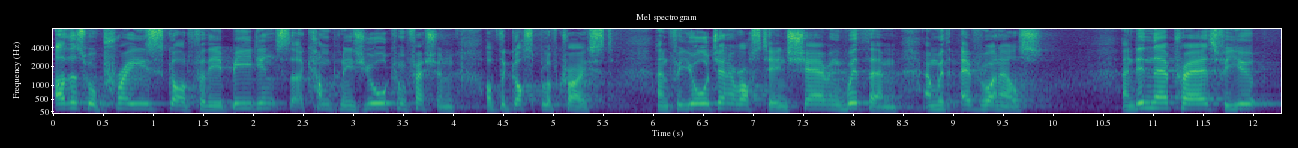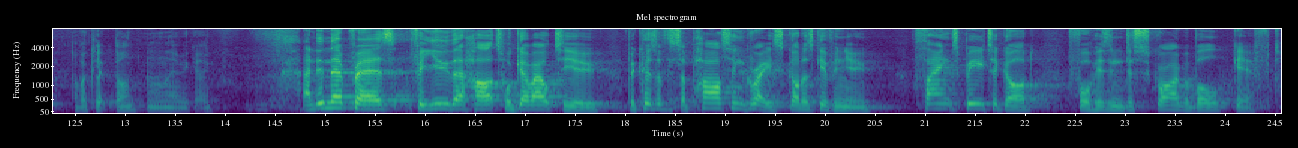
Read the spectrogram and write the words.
others will praise God for the obedience that accompanies your confession of the gospel of Christ and for your generosity in sharing with them and with everyone else. And in their prayers for you, have I clicked on? Oh, there we go. And in their prayers for you, their hearts will go out to you because of the surpassing grace God has given you. Thanks be to God for his indescribable gift.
